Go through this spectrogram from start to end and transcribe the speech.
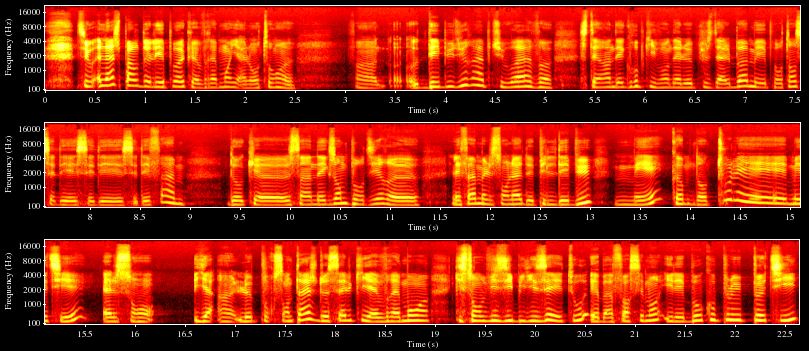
là, je parle de l'époque, vraiment, il y a longtemps. Euh, au début du rap, tu vois. C'était un des groupes qui vendait le plus d'albums et pourtant, c'est des, des, des, femmes. Donc, c'est un exemple pour dire les femmes, elles sont là depuis le début, mais comme dans tous les métiers, elles sont il y a le pourcentage de celles qui, est vraiment, qui sont visibilisées et tout, et ben forcément, il est beaucoup plus petit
